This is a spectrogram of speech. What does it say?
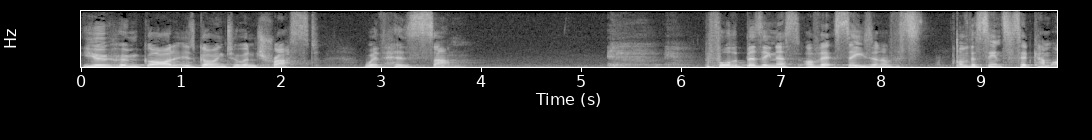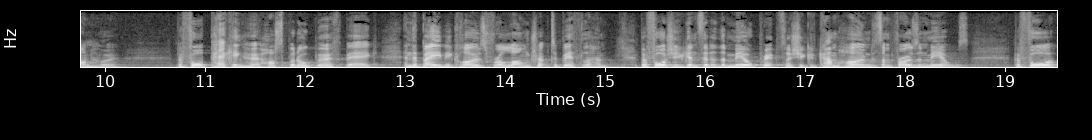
You whom God is going to entrust with his son before the busyness of that season of the, of the census had come on her, before packing her hospital birth bag and the baby clothes for a long trip to Bethlehem, before she'd considered the meal prep so she could come home to some frozen meals, before,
